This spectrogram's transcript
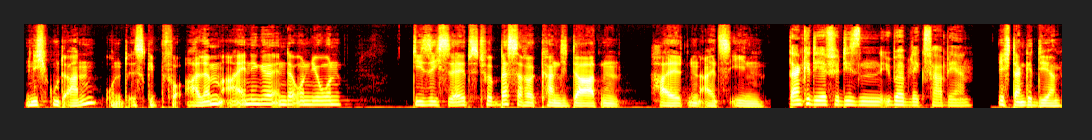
nicht gut an und es gibt vor allem einige in der Union, die sich selbst für bessere Kandidaten halten als ihn. Danke dir für diesen Überblick, Fabian. Ich danke dir.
